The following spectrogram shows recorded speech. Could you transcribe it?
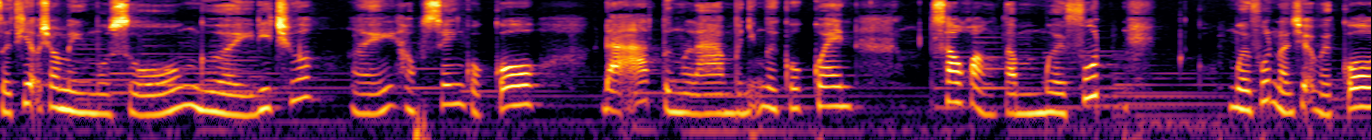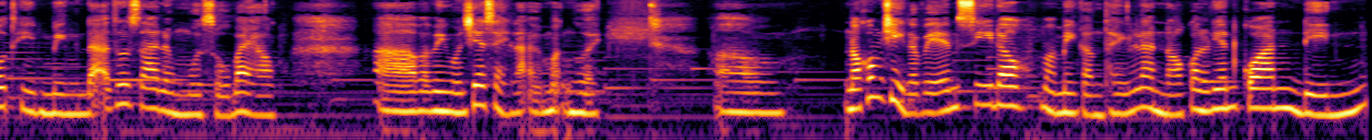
giới thiệu cho mình một số người đi trước. Đấy học sinh của cô đã từng làm và những người cô quen. Sau khoảng tầm 10 phút 10 phút nói chuyện với cô thì mình đã rút ra được một số bài học. À, và mình muốn chia sẻ lại với mọi người. À, nó không chỉ là về mc đâu mà mình cảm thấy là nó còn liên quan đến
